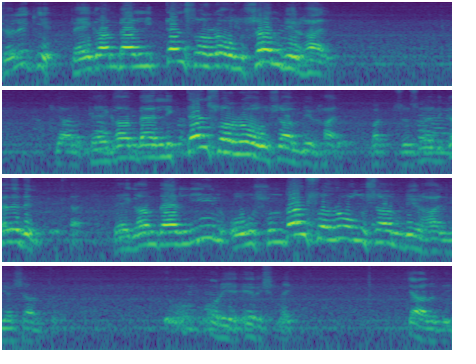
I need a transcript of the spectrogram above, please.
şöyle ki peygamberlikten sonra oluşan bir hal. Yani peygamberlikten sonra oluşan bir hal. Bak sözüne dikkat edin. Yani peygamberliğin oluşundan sonra oluşan bir hal yaşantı. O, oraya erişmek kârı değil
